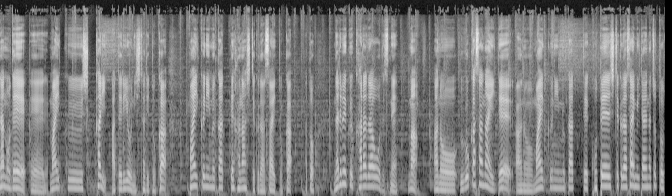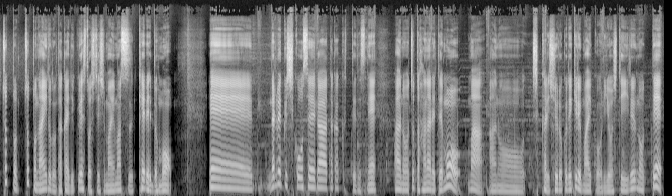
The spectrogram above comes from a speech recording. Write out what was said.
なので、えー、マイクしっかり当てるようにしたりとか、マイクに向かって話してくださいとか、あと、なるべく体をですね、まあ、あの、動かさないで、あの、マイクに向かって固定してくださいみたいな、ちょっと、ちょっと、ちょっと難易度の高いリクエストしてしまいますけれども、えー、なるべく指向性が高くてですね、あの、ちょっと離れても、まあ、あのしっかり収録できるマイクを利用しているので、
